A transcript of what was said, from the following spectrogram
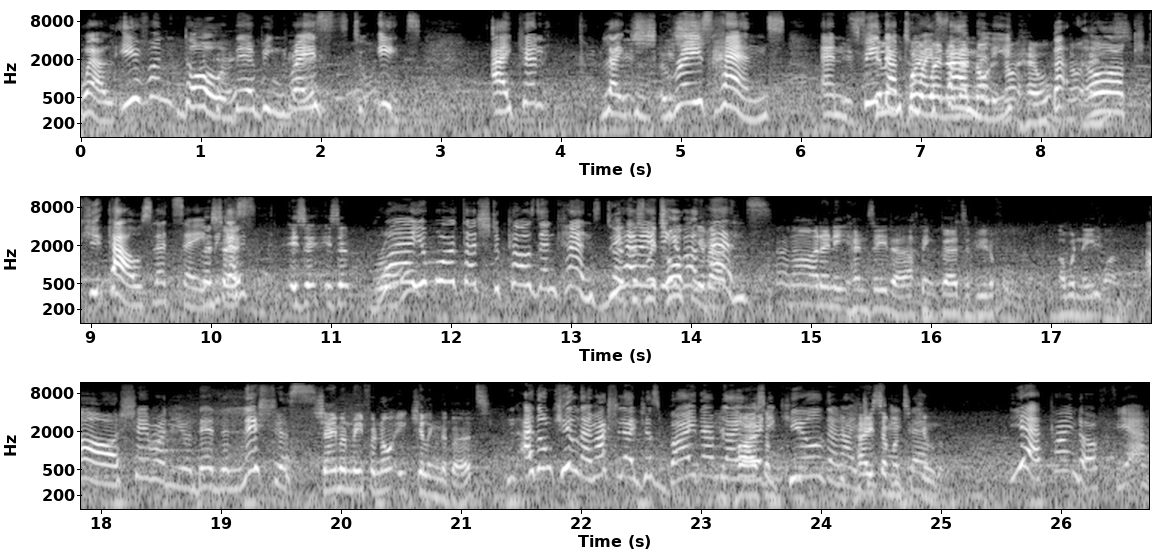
well, even though Okay, they're being okay. raised to eat. I can like Is- is- raise hands and feed killing- them to wait, my wait, no, no, not- family, not but- or cows, let's say. Let's because say, is it is it wrong? why are you more attached to cows than hens? Do No, you have anything talking about, hens? No, no, I don't eat hens either. I think birds are beautiful. I wouldn't eat one. Oh, shame on you. They're delicious. Shame on me for not eat- killing the birds. I don't kill them. Actually, I just buy them You like already some- killed, and you I pay just someone to kill them. them. Yeah, kind of. Yeah.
